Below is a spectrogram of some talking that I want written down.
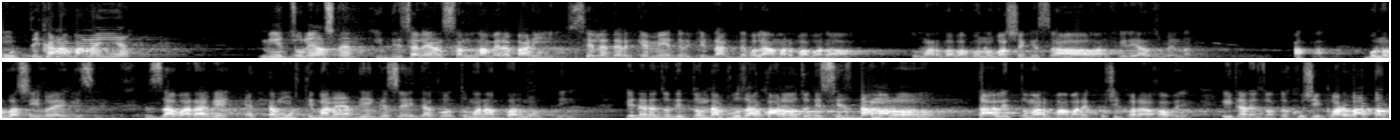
মূর্তিখানা বানাইয়া নিয়ে চলে আসলেন। ইদ্রিস সালামের বাড়ি ছেলেদেরকে, মেয়েদেরকে ডাক দে বলে, আমার বাবারা, তোমার বাবা বনবাসে গেছে, আর ফিরে আসবে না। বনবাসী হয়ে গেছে। যাবার আগে একটা মূর্তি বানায়া দিয়ে গেছে, এই দেখো তোমার আব্বার মূর্তি। এটারে যদি তোমরা পূজা করো, যদি সিজদা মারো, তাহলে তোমার বাবারে খুশি করা হবে। এটারে যত খুশি করবা, তত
